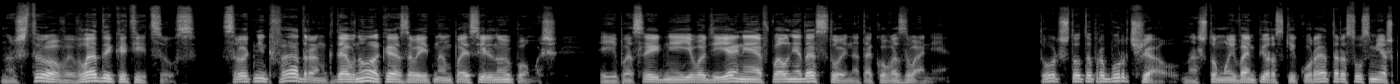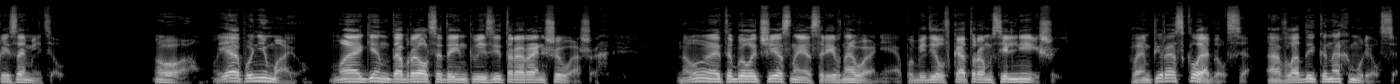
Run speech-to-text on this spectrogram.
«Ну что вы, владыка Тициус, сотник Фадранг давно оказывает нам посильную помощь, и последнее его деяние вполне достойно такого звания». Тот что-то пробурчал, на что мой вампирский куратор с усмешкой заметил. «О, я понимаю. Мой агент добрался до Инквизитора раньше ваших. Ну, это было честное соревнование, победил в котором сильнейший». Вампир осклабился, а владыка нахмурился.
